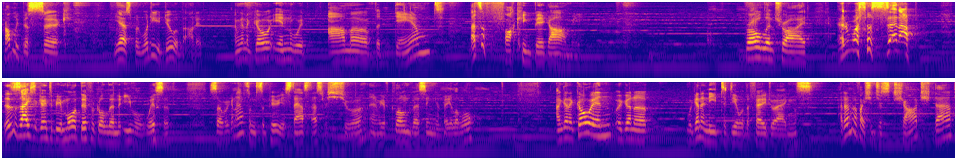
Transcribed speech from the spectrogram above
Probably Berserk. Yes, but what do you do about it? I'm gonna go in with Armor of the Damned? That's a fucking big army. Roland tried. It was a setup! This is actually going to be more difficult than the Evil Wizard. So we're gonna have some superior stats, that's for sure. And we have Clone Vesing available. I'm gonna go in, we're gonna... We're gonna need to deal with the Fairy Dragons. I don't know if I should just charge that,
